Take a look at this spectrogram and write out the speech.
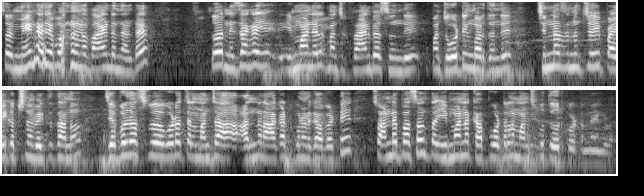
సో మెయిన్గా చెప్పాలన్న పాయింట్ ఏంటంటే సో నిజంగా ఇమ్మాన్యుల్కి మంచి ఫ్యాన్ బేస్ ఉంది మంచి ఓటింగ్ పడుతుంది. చిన్న నుంచి పైకి వచ్చిన వ్యక్తి తను. జబర్దస్త్లో కూడా చాలా మంచి అందరిని ఆకట్టుకున్నాడు కాబట్టి. So hundred percent Emmanuel cup కొట్టాలని మనస్ఫూర్తి కోరుకుంటున్నాను నేను కూడా.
